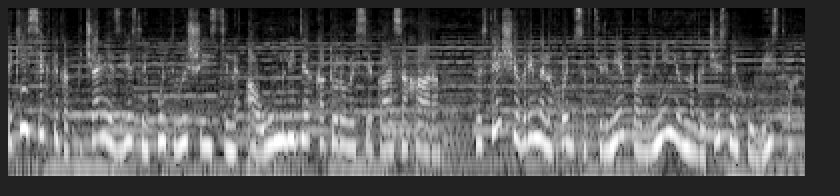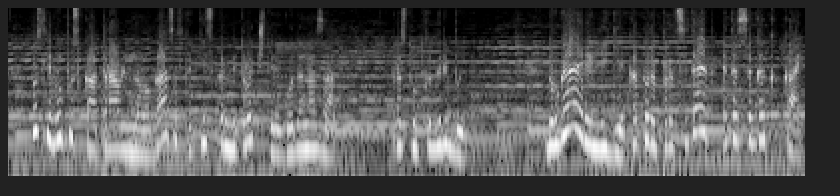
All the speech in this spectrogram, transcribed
Такие секты, как печально известный культ высшей истины Аум, лидер которого Сека Асахара, в настоящее время находится в тюрьме по обвинению в многочисленных убийствах после выпуска отравленного газа в токийском метро 4 года назад. Растут как грибы. Другая религия, которая процветает, это Сагакакай,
